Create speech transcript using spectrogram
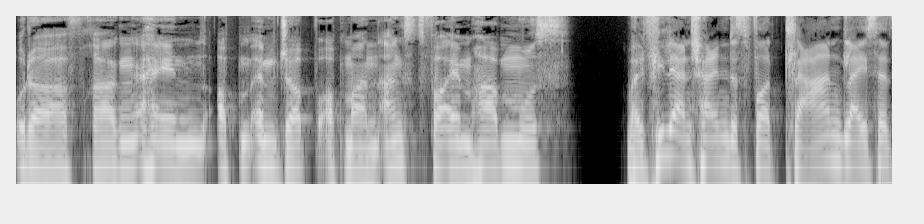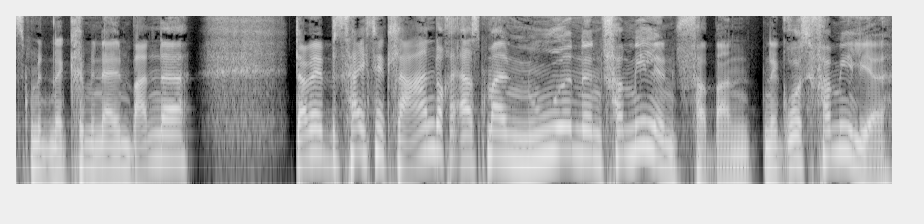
Oder fragen einen, ob im Job, ob man Angst vor einem haben muss. Weil viele anscheinend das Wort Clan gleichsetzen mit einer kriminellen Bande. Dabei bezeichnet Clan doch erstmal nur einen Familienverband, eine große Familie.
